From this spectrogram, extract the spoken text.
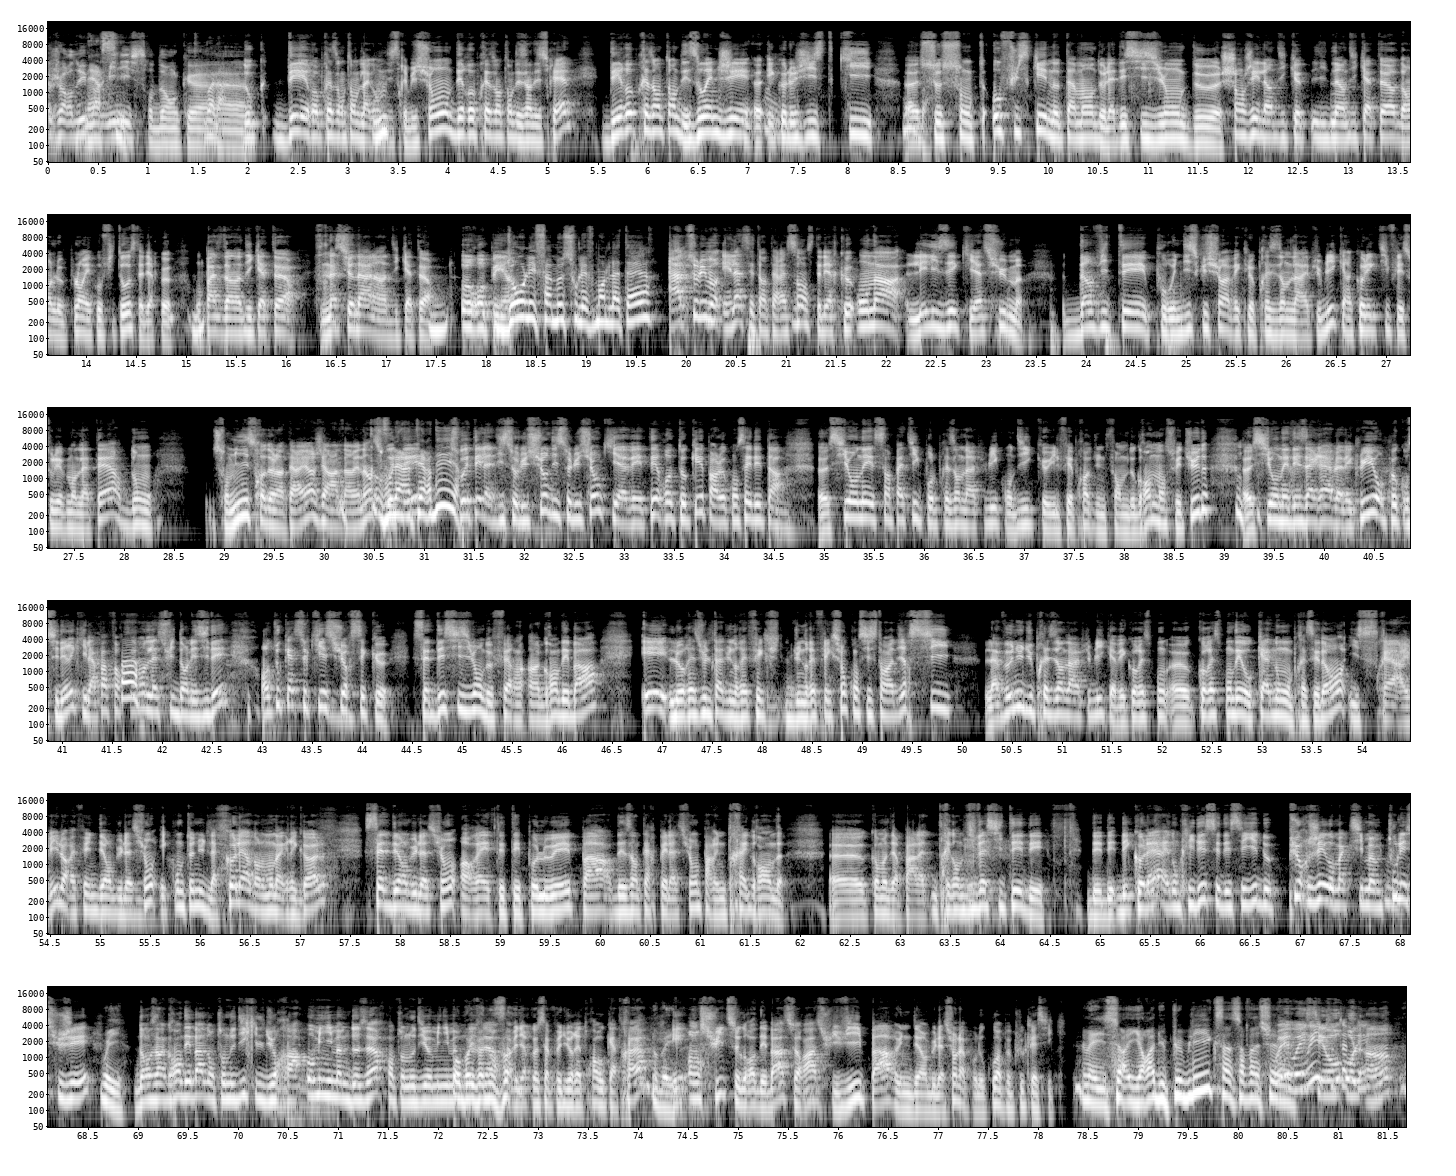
aujourd'hui par le ministre. Donc, euh, voilà. donc des représentants de la grande mmh. distribution, des représentants des industriels, des représentants des ONG euh, écologistes qui euh, bah. se sont offusqués notamment de la décision de changer l'indicateur dans le plan Ecofito, c'est-à-dire que on passe d'un indicateur national à un indicateur européen. Dont les fameux soulèvements de la terre? Absolument. Et là, c'est intéressant, c'est-à-dire qu'on a l'Élysée qui assume d'inviter pour une discussion avec le président de la République un collectif Les Soulèvements de la Terre dont son ministre de l'Intérieur, Gérald Darmanin, souhaitait, souhaitait, la dissolution, dissolution qui avait été retoquée par le Conseil d'État. Euh, si on est sympathique pour le président de la République, on dit qu'il fait preuve d'une forme de grande mansuétude. Euh, si on est désagréable avec lui, on peut considérer qu'il n'a pas forcément de la suite dans les idées. En tout cas, ce qui est sûr, c'est que cette décision de faire un, un grand débat est le résultat d'une réflexion, réflexion consistant à dire si la venue du président de la République avait euh, correspondé au canon précédent, il serait arrivé, il aurait fait une déambulation et compte tenu de la colère dans le monde agricole, cette déambulation aurait été polluée par des interpellations, par une très grande, euh, comment dire, par la, une très grande vivacité des, des, des, colères. Et donc l'idée, c'est d'essayer de purger au maximum tous les sujets oui. dans un grand débat dont on nous dit qu'il durera au minimum deux heures. Quand on nous dit au minimum oh, bah, deux heures, ça veut dire que ça peut durer trois ou quatre heures. Oh, bah, et ensuite, ce grand débat sera suivi par une déambulation, là pour le coup, un peu plus classique. Mais il y aura du public, ça, ça oui, oui, c'est au hall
